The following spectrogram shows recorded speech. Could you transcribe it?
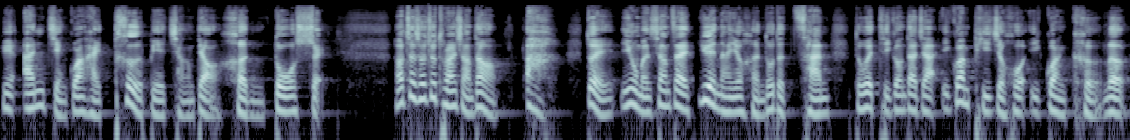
因为安检官还特别强调很多水。然后这时候就突然想到啊，对，因为我们像在越南有很多的餐都会提供大家一罐啤酒或一罐可乐。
